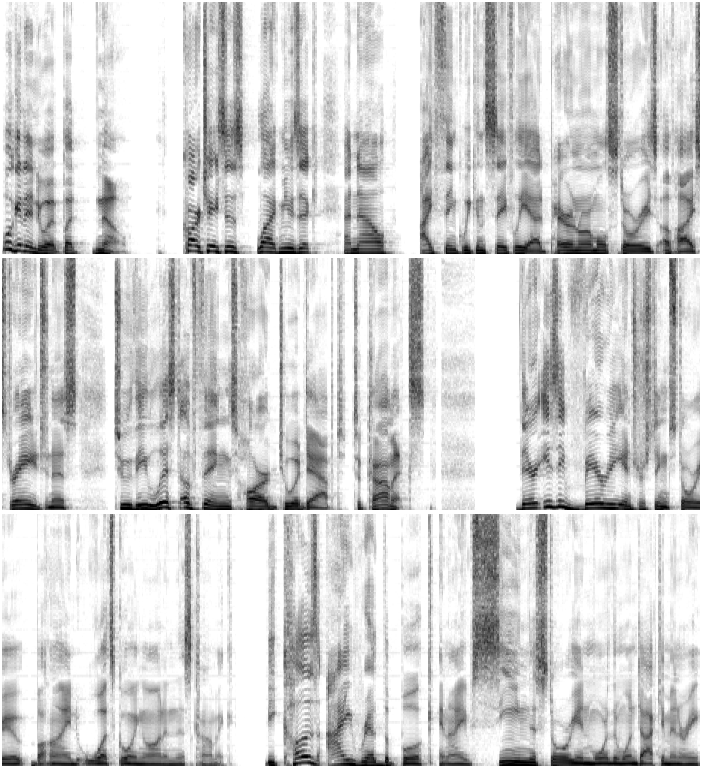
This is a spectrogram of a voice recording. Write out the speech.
we'll get into it, but no car chases, live music, and now I think we can safely add paranormal stories of high strangeness to the list of things hard to adapt to comics. There is a very interesting story behind what's going on in this comic. Because I read the book and I've seen this story in more than one documentary,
